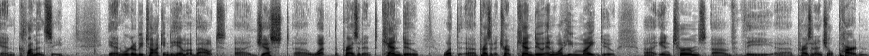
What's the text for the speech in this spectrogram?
and clemency. And we're going to be talking to him about uh, just uh, what the president can do, what the, uh, President Trump can do, and what he might do uh, in terms of the presidential pardon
